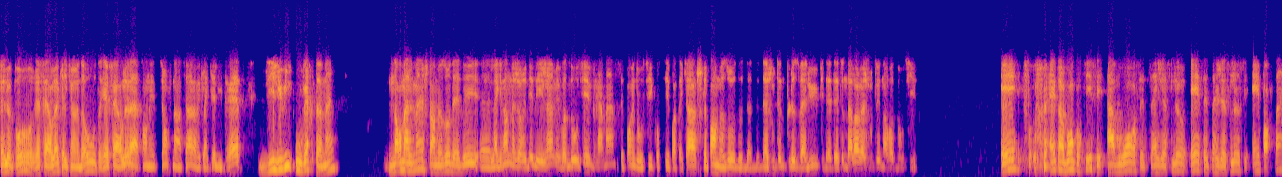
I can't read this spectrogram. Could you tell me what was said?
fais-le pas, réfère-le à quelqu'un d'autre, réfère-le à ton institution financière avec laquelle il traite, dis-lui ouvertement. Normalement, je suis en mesure d'aider euh, la grande majorité des gens, mais votre dossier, vraiment, c'est pas un dossier courtier hypothécaire. Je ne serai pas en mesure d'ajouter une plus-value puis d'être une valeur ajoutée dans votre dossier. Et être un bon courtier, c'est avoir cette sagesse-là. Et cette sagesse-là, c'est important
